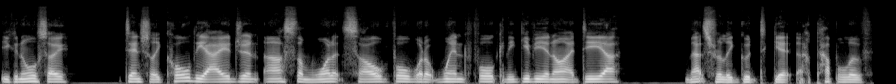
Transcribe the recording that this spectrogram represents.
you can also potentially call the agent, ask them what it sold for, what it went for. Can he give you an idea? And that's really good to get a couple of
